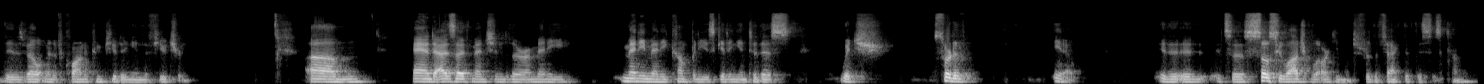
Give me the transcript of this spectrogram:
the development of quantum computing in the future. Um, and as I've mentioned, there are many, many, many companies getting into this, which sort of, you know, it, it, it's a sociological argument for the fact that this is coming.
